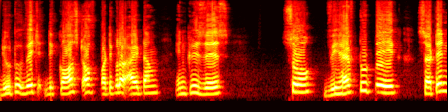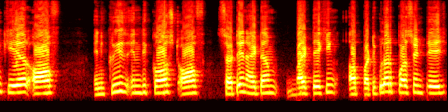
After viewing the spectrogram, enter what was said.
due to which the cost of particular item increases. So we have to take certain care of increase in the cost of certain item by taking a particular percentage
